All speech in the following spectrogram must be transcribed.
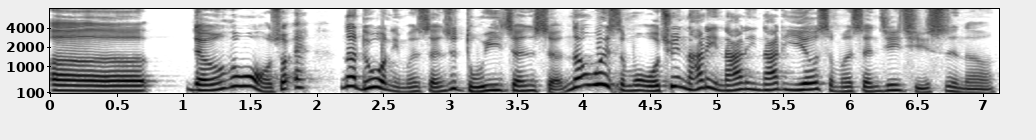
呃，有人会问我说，哎，那如果你们神是独一真神，那为什么我去哪里哪里哪里也有什么神迹奇事呢？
